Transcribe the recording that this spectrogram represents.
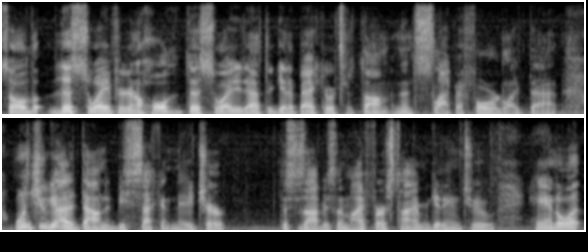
So the, this way, if you're going to hold it this way, you'd have to get it back here with your thumb and then slap it forward like that. Once you got it down, it'd be second nature. This is obviously my first time getting to handle it.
